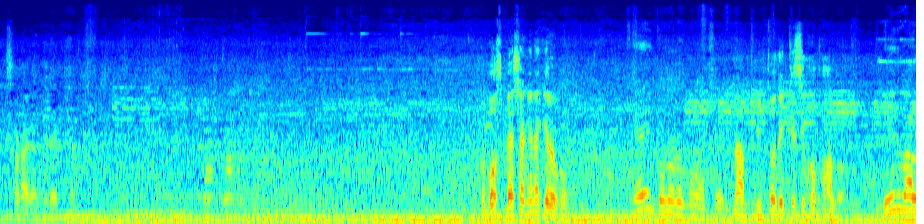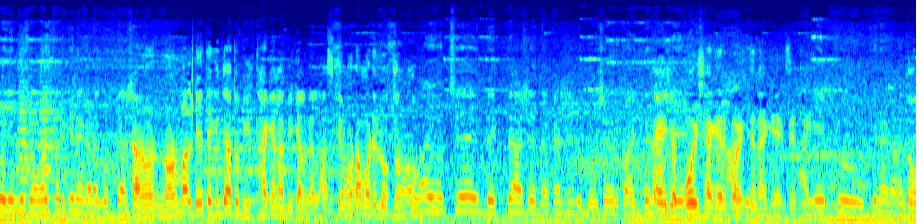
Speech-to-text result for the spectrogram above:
একশো টাকা। করে একটা। তো বস বেচা কিনা কীরকম? এই কোনো রকম আছে না ভিড় তো দেখতেছি খুব ভালো। ভিড় ভালো কিন্তু সবাই তার কেনাকাটা করতে আসে কারণ নর্মাল ডেতে কিন্তু এত ভিড় থাকে না বিকালবেলা। আজকে মোটামুটি লোকজন খুব সবাই হচ্ছে দেখতে আসে দেখা শেষে বৈশাখের কয়েকদিন এই যে বৈশাখের কয়েকদিন আগে exactly। আগে একটু কেনাকাটা তো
